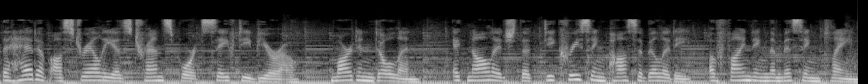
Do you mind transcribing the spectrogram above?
the head of Australia's Transport Safety Bureau, Martin Dolan, acknowledged the decreasing possibility of finding the missing plane.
